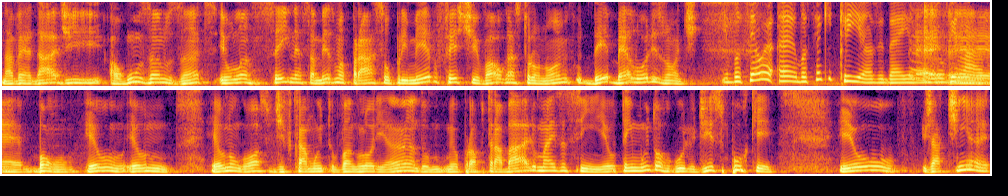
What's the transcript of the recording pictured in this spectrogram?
Na verdade, alguns anos antes, eu lancei nessa mesma praça o primeiro festival gastronômico de Belo Horizonte. E você é, é você que cria as ideias, né? eu vi lá. É, bom, eu, eu, eu não gosto de ficar muito vangloriando o meu próprio trabalho, mas assim, eu tenho muito orgulho disso porque eu já tinha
